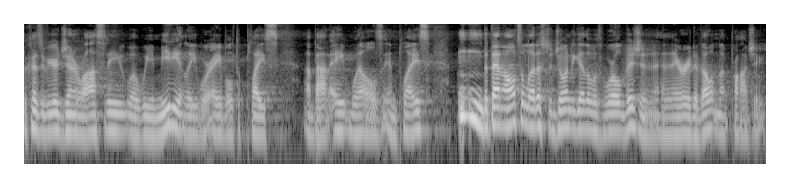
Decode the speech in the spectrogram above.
because of your generosity, well, we immediately were able to place about eight wells in place. but that also led us to join together with World Vision, an area development project,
